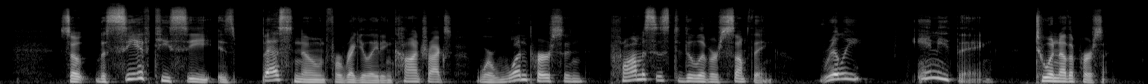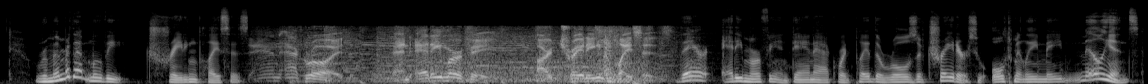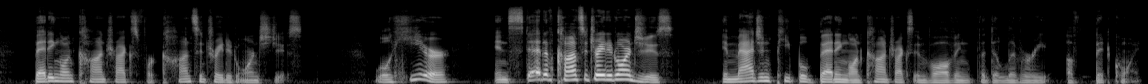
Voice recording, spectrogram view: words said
So the CFTC is best known for regulating contracts where one person promises to deliver something, really anything, to another person. Remember that movie Trading Places? Dan Aykroyd and Eddie Murphy are trading places. There, Eddie Murphy and Dan Aykroyd played the roles of traders who ultimately made millions betting on contracts for concentrated orange juice. Well, here, instead of concentrated orange juice, imagine people betting on contracts involving the delivery of Bitcoin.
